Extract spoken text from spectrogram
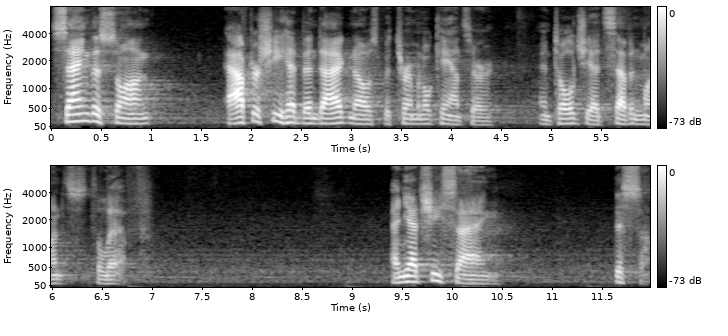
sang this song after she had been diagnosed with terminal cancer and told she had seven months to live. And yet she sang this song.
